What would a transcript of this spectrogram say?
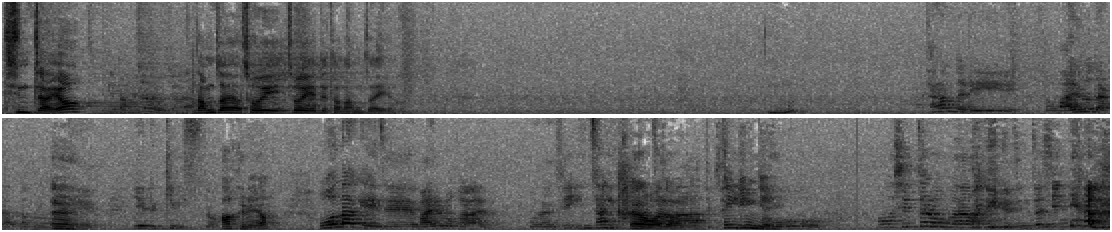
진짜요? 이게 남자야 여자야? 남자요. 저희, 저희 애들 다 남자예요. 음? 사람들이 너 마일로 닮았다 그러는데 얘 느낌 있어. 아, 그래요? 워낙에 이제 마일로가 뭐라지 인상이 네, 강하잖아. 맞아, 맞아. 특징이 생긴 게. 있고. 어 실제로 보면 이게 진짜 신기한.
